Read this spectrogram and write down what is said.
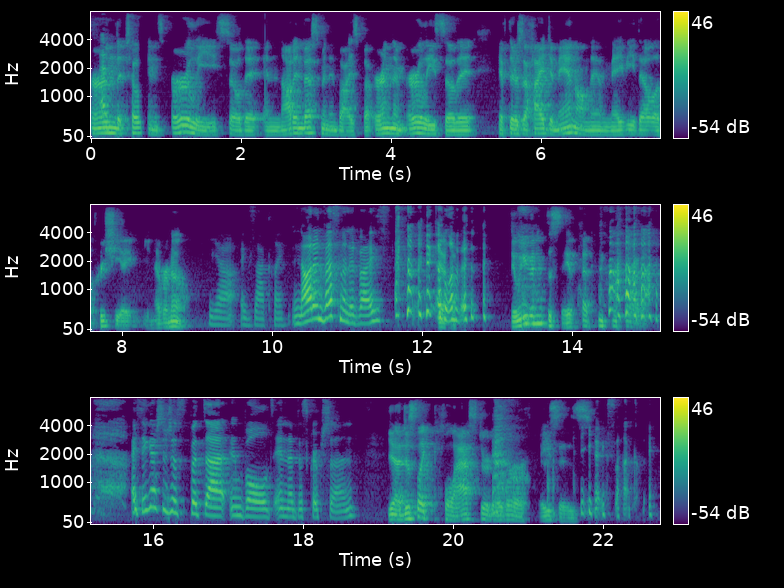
earn And- the tokens early so that, and not investment advice, but earn them early so that if there's a high demand on them, maybe they'll appreciate. You never know. Yeah, exactly. Not investment advice. I Yeah. love it. Do we even have to say that? I think I should just put that in bold in the description. Yeah, just like plastered over our faces. Yeah, exactly.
